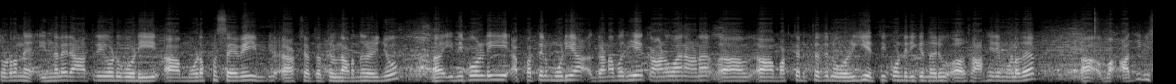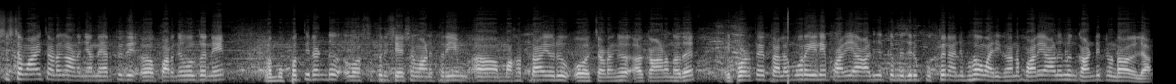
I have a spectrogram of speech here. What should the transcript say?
തുടർന്ന് ഇന്നലെ രാത്രിയോടുകൂടി മൂടപ്പ് സേവയും ക്ഷേത്രത്തിൽ നടന്നു കഴിഞ്ഞു. ഇന്നിപ്പോൾ ഈ അപ്പത്തിൽ മൂടിയ ഗണപതിയെ കാണുവാനാണ് ഭക്തരത്വത്തിൽ ഒഴുകി എത്തിക്കൊണ്ടിരിക്കുന്ന ഒരു സാഹചര്യമുള്ളത്. അതിവിശിഷ്ടമായ ചടങ്ങാണ്. ഞാൻ നേരത്തെ ഇത്, ആ, പറഞ്ഞ പോലെ തന്നെ മുപ്പത്തിരണ്ട് വർഷത്തിന് ശേഷമാണ് ഇത്രയും മഹത്തായ ഒരു ചടങ്ങ് കാണുന്നത്. ഇപ്പോഴത്തെ തലമുറയിലെ പല ആളുകൾക്കും ഇതൊരു പുത്തൻ അനുഭവമായിരിക്കും. കാരണം പല ആളുകളും കണ്ടിട്ടുണ്ടാവില്ല.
